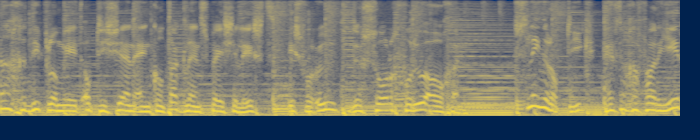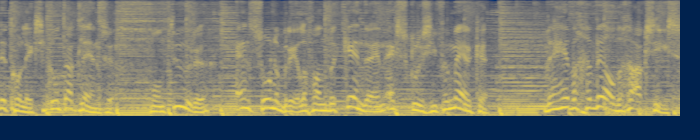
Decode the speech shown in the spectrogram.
Een gediplomeerd opticien en contactlensspecialist is voor u de zorg voor uw ogen. Slingeroptiek heeft een gevarieerde collectie contactlenzen, monturen en zonnebrillen van bekende en exclusieve merken. Wij hebben geweldige acties.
